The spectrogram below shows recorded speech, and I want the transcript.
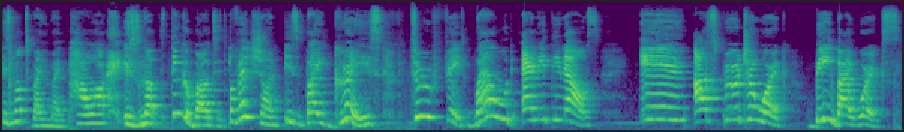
is not by my power, is not, think about it. Salvation is by grace through faith. Why would anything else in our spiritual work be by works?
